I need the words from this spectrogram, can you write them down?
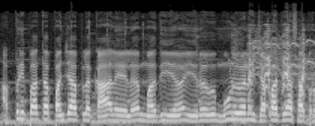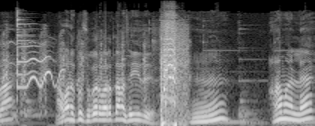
அப்படி பார்த்தா பஞ்சாப்ல காலையில மதியம் இரவு மூணு வேளையும் சப்பாத்தியா சாப்பிட்றான். அவனுக்கும் சுகர் வரத்தானே செய்யுது. ம், ஆமால்ல?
